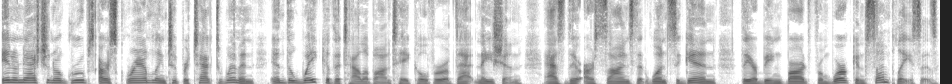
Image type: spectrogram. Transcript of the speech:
International groups are scrambling to protect women in the wake of the Taliban takeover of that nation, as there are signs that once again they are being barred from work in some places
